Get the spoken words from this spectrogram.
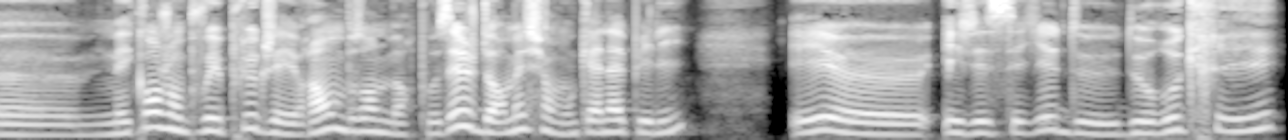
Euh, mais quand j'en pouvais plus, que j'avais vraiment besoin de me reposer, je dormais sur mon canapé lit et euh, et j'essayais de de recréer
